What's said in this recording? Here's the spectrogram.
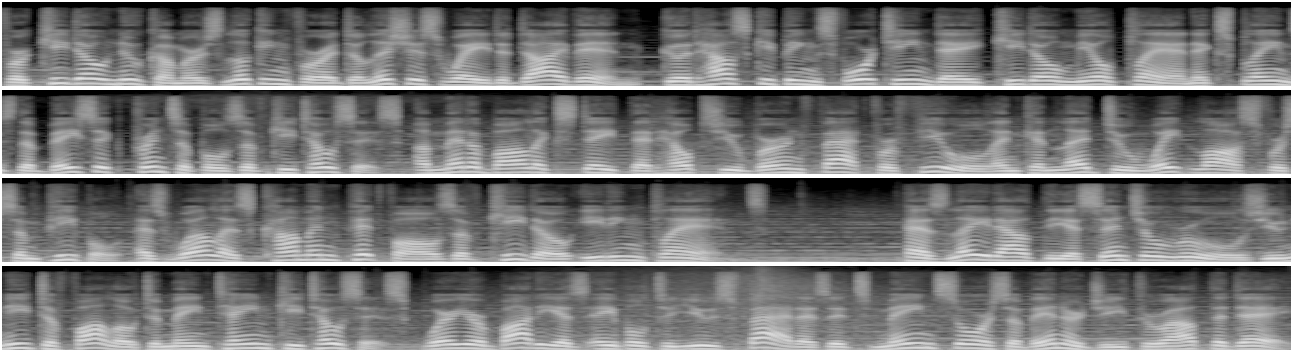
For keto newcomers looking for a delicious way to dive in, Good Housekeeping's 14-day keto meal plan explains the basic principles of ketosis, a metabolic state that helps you burn fat for fuel and can lead to weight loss for some people, as well as common pitfalls of keto eating plans. Has laid out the essential rules you need to follow to maintain ketosis, where your body is able to use fat as its main source of energy throughout the day.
